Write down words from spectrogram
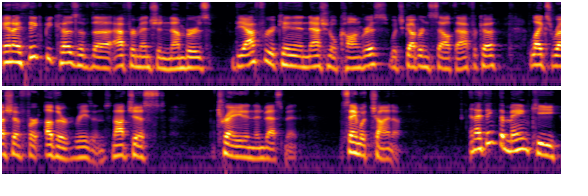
And I think because of the aforementioned numbers, the African National Congress, which governs South Africa, likes Russia for other reasons, not just trade and investment. Same with China. And I think the main key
